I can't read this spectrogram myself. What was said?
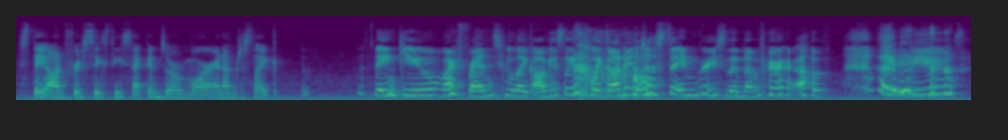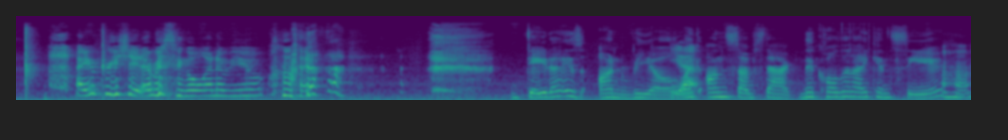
stay on for 60 seconds or more. And I'm just like, thank you, my friends who like obviously click on it just to increase the number of like views. I appreciate every single one of you. Data is unreal. Yeah. Like on Substack, Nicole and I can see uh huh.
